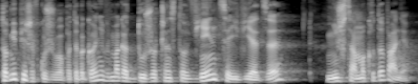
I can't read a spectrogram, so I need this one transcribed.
to mnie pierwsze wkurzyło, bo debugowanie wymaga dużo często więcej wiedzy niż samo kodowanie.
